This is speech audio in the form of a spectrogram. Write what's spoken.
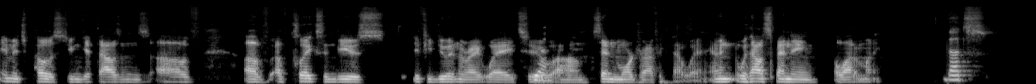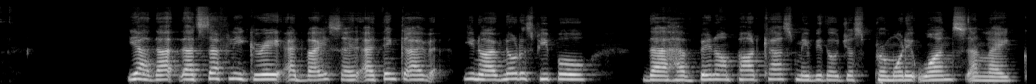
image post, you can get thousands of, of, of clicks and views if you do it in the right way to Yeah. um, send more traffic that way and without spending a lot of money. That's Yeah, that that's definitely great advice. I, I think I've you know I've noticed people that have been on podcasts maybe they'll just promote it once and like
